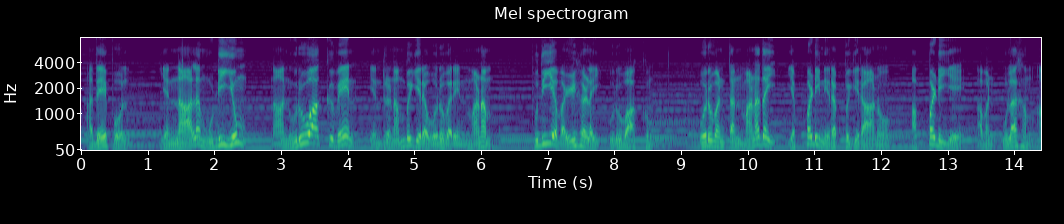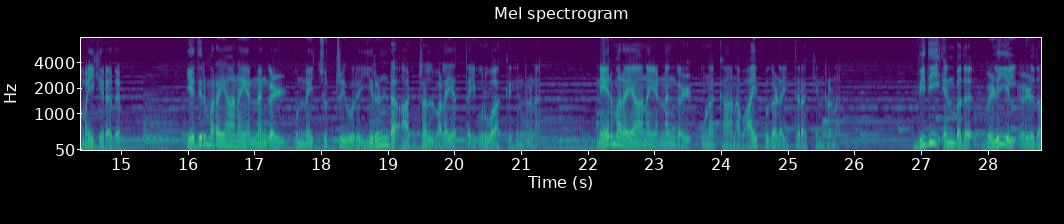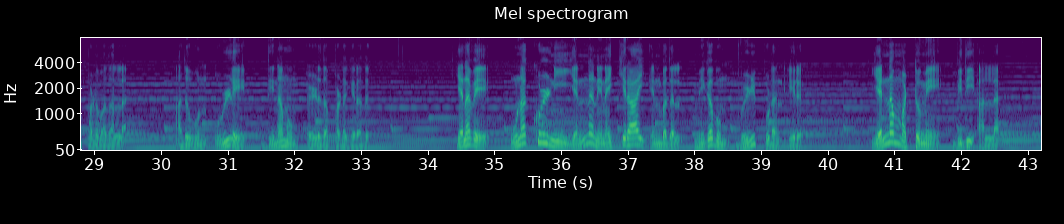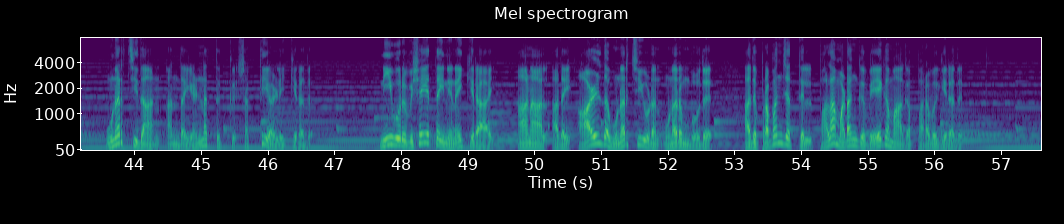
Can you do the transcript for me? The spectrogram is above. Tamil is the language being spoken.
அதேபோல் என்னால முடியும் நான் உருவாக்குவேன் என்று நம்புகிற ஒருவரின் மனம் புதிய வழிகளை உருவாக்கும். ஒருவன் தன் மனதை எப்படி நிரப்புகிறானோ அப்படியே அவன் உலகம் அமைகிறது. எதிர்மறையான எண்ணங்கள் உன்னை சுற்றி ஒரு இருண்ட ஆற்றல் வளையத்தை உருவாக்குகின்றன. நேர்மறையான எண்ணங்கள் உனக்கான வாய்ப்புகளை திறக்கின்றன. விதி என்பது வெளியில் எழுதப்படுவதல்ல. அது உன் உள்ளே தினமும் எழுதப்படுகிறது. எனவே உனக்குள் நீ என்ன நினைக்கிறாய் என்பதில் மிகவும் விழிப்புடன் இரு. எண்ணம் மட்டுமே விதி அல்ல. உணர்ச்சிதான் அந்த எண்ணத்துக்கு சக்தி அளிக்கிறது. நீ ஒரு விஷயத்தை நினைக்கிறாய் ஆனால் அதை ஆழ்ந்த உணர்ச்சியுடன் உணரும்போது அது பிரபஞ்சத்தில் பல மடங்கு வேகமாக பரவுகிறது.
